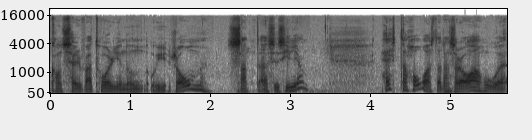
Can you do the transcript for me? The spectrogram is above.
konservatorien i Rom, Santa Cecilia. Hetta hoast att han sa att han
